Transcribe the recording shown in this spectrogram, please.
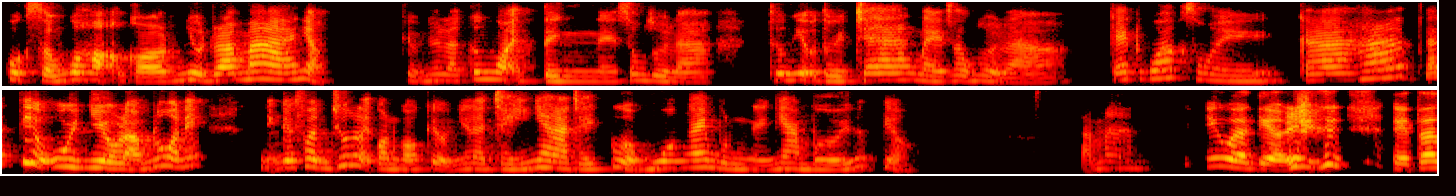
cuộc sống của họ có nhiều drama ấy nhỉ kiểu như là cứ ngoại tình này xong rồi là thương hiệu thời trang này xong rồi là catwalk xong rồi ca hát các kiểu. Ui nhiều lắm luôn ấy. Những cái phần trước lại còn có kiểu như là cháy nhà cháy cửa mua ngay một cái nhà mới các kiểu. Dã man. Nhưng mà kiểu người ta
